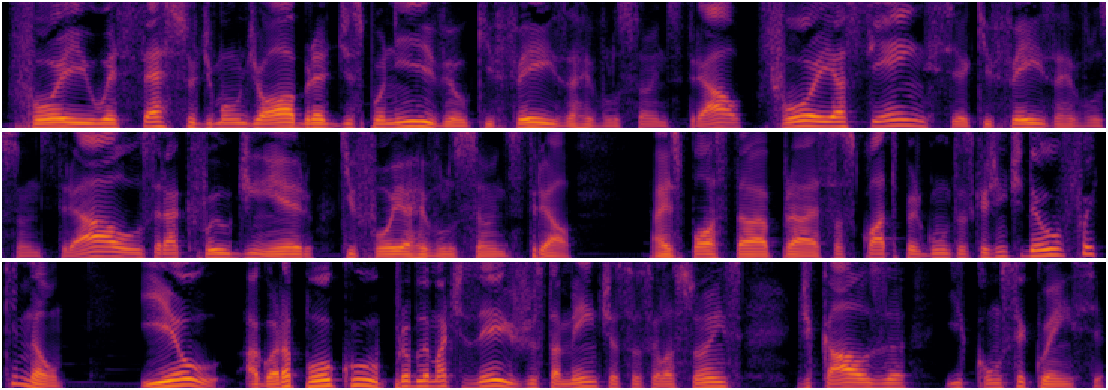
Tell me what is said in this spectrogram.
Foi o excesso de mão de obra disponível que fez a revolução industrial? Foi a ciência que fez a revolução industrial? Ou será que foi o dinheiro que foi a revolução industrial? A resposta para essas quatro perguntas que a gente deu foi que não. E eu, agora há pouco, problematizei justamente essas relações de causa e consequência.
